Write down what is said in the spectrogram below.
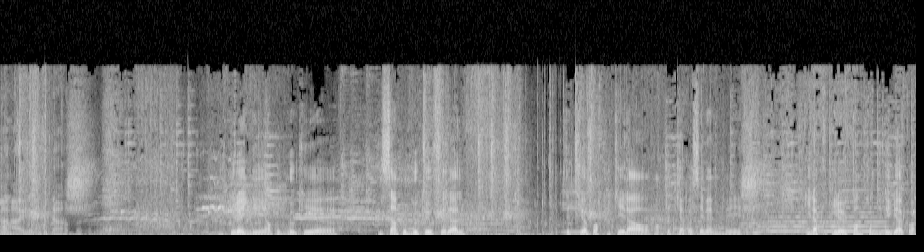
Ah, du coup là il est un peu bloqué, euh, il s'est un peu bloqué au fédal. Peut-être qu'il va pouvoir cliquer là, enfin peut-être qu'il a passé même, mais il a, eu le temps de prendre du dégât quoi.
